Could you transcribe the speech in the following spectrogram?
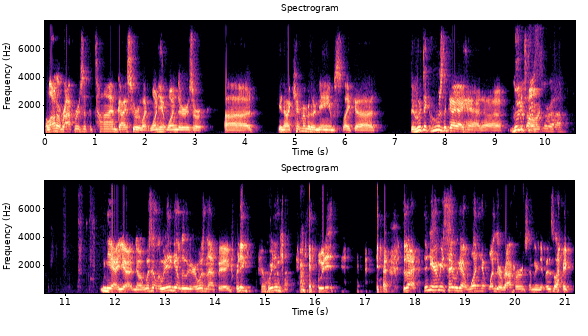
a lot of rappers at the time, guys who were like one hit wonders, or uh, you know, I can't remember their names. Like, uh, who the, who was the guy I had? Uh, Ludacris or uh, Yeah, yeah. No, it wasn't. We didn't get Luder. It wasn't that big. We didn't. We didn't. we didn't. Yeah. Did I? Didn't you hear me say we got one hit wonder rappers? I mean, it was like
